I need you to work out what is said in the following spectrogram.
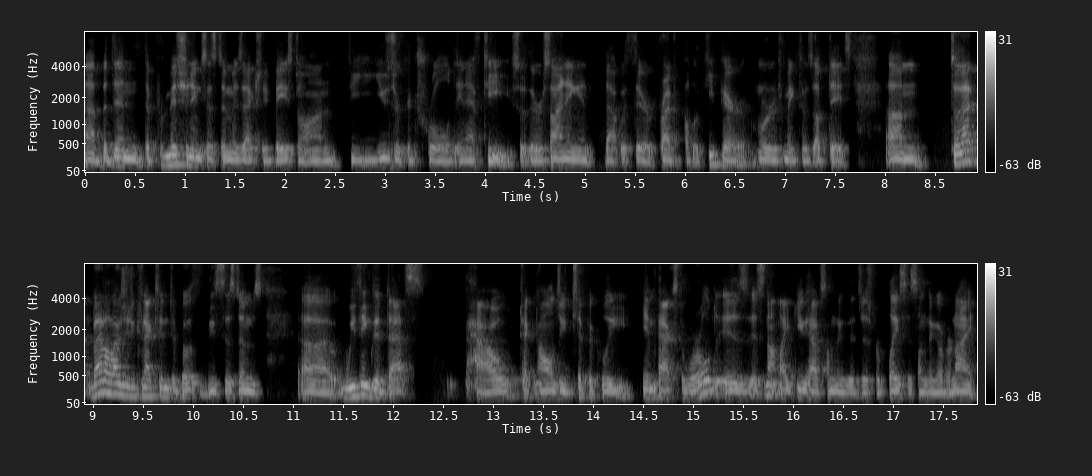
uh, but then the permissioning system is actually based on the user controlled NFT. So they're assigning that with their private public key pair in order to make those updates. Um, so that, that allows you to connect into both of these systems. Uh, we think that that's how technology typically impacts the world is it's not like you have something that just replaces something overnight.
